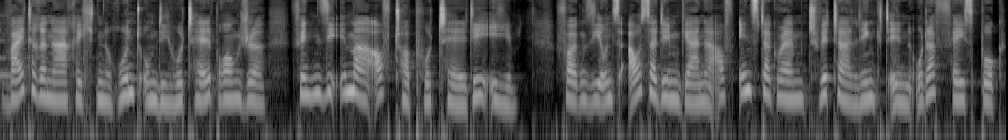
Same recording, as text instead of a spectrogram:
Weitere Nachrichten rund um die Hotelbranche finden Sie immer auf tophotel.de. Folgen Sie uns außerdem gerne auf Instagram, Twitter, LinkedIn oder Facebook,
